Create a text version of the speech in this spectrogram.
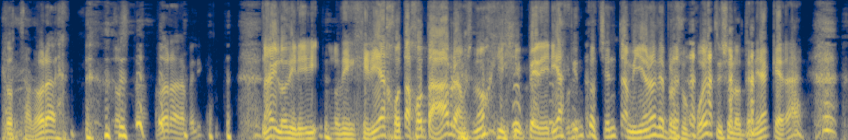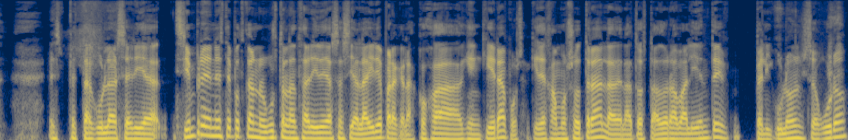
Tostadora. Tostadora la película. No, y lo, diri- lo dirigiría JJ Abrams, ¿no? Y pediría 180 millones de presupuesto y se lo tendría que dar. Espectacular sería. Siempre en este podcast nos gusta lanzar ideas así al aire para que las coja quien quiera. Pues aquí dejamos otra, la de la tostadora valiente, peliculón seguro.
